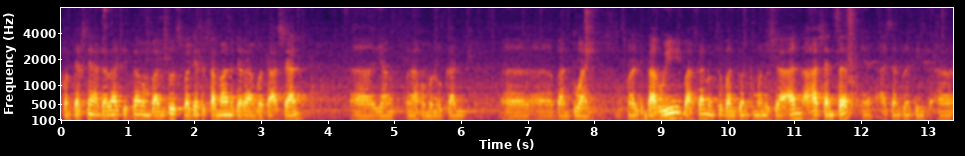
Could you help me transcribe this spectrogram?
konteksnya adalah kita membantu sebagai sesama negara anggota ASEAN uh, yang tengah memerlukan uh, uh, bantuan. Sebenarnya diketahui bahkan untuk bantuan kemanusiaan AHA Center, ya, ASEAN Connecting uh,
